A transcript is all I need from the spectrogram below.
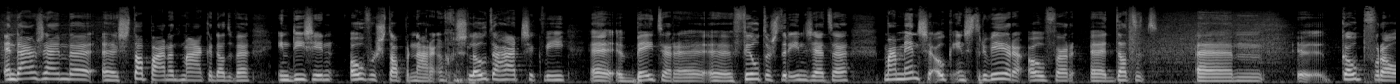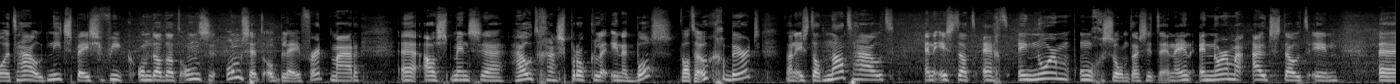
En daar zijn we eh, stappen aan het maken dat we in die zin overstappen naar een gesloten haardcircuit. eh, beter eh, filters erin zetten. Maar mensen ook instrueren over dat het. eh, koop vooral het hout. Niet specifiek omdat dat ons omzet oplevert. Maar eh, als mensen hout gaan sprokkelen in het bos, wat ook gebeurt, dan is dat nat hout en is dat echt enorm ongezond. Daar zit een en- enorme uitstoot in. eh,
